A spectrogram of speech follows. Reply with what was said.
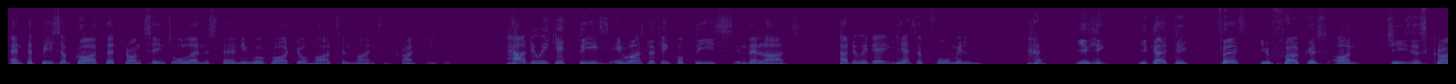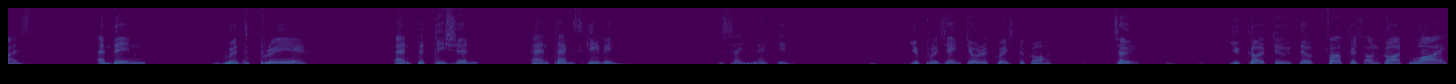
And the peace of God that transcends all understanding will guard your hearts and minds in Christ Jesus. How do we get peace? Everyone's looking for peace in their lives. How do we do it? Here's a formula. you, you go to first, you focus on Jesus Christ. And then with prayer and petition and thanksgiving, to say thank you. You present your request to God. So you go to the focus on God. Why?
